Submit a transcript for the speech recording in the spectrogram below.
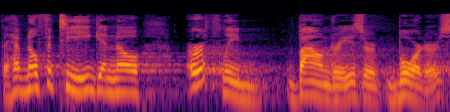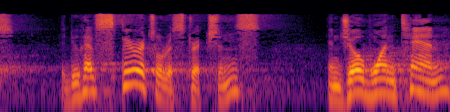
They have no fatigue and no earthly boundaries or borders. They do have spiritual restrictions. In Job 110,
